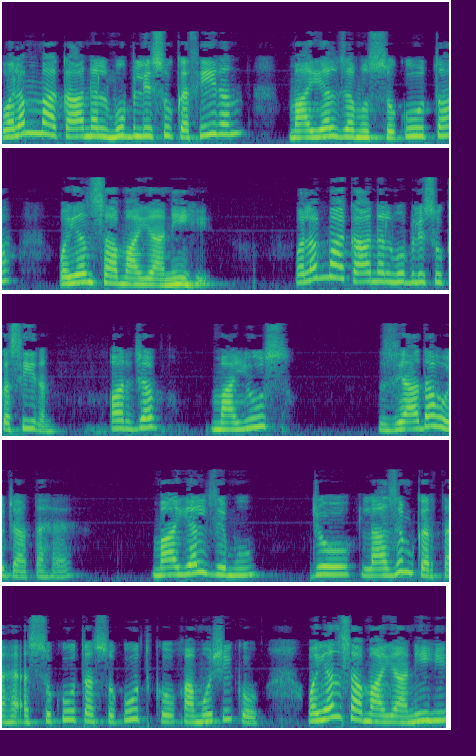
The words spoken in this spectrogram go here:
ولما کان المبلس کثیرن ما یلزم السکوتا و ینسا ما یعنی ہی ولما کان المبلس کثیرن اور جب مایوس زیادہ ہو جاتا ہے، ما یلزم، جو لازم کرتا ہے سکوت سکوت کو، خاموشی کو وہ ینسا ما یعنی ہی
